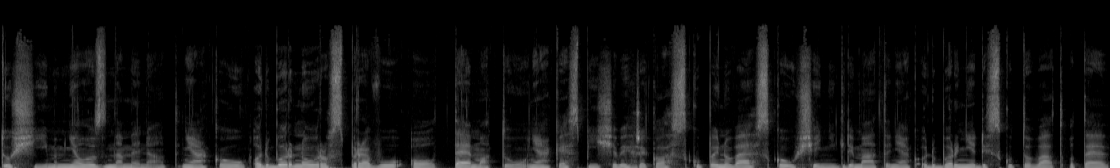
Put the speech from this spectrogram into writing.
tuším mělo znamenat nějakou odbornou rozpravu o tématu, nějaké spíše bych řekla skupinové zkoušení, kdy máte nějak odborně diskutovat o té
